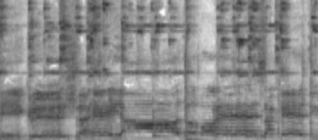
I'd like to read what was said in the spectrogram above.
हे कृष्ण हे यादव हे सखेती।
